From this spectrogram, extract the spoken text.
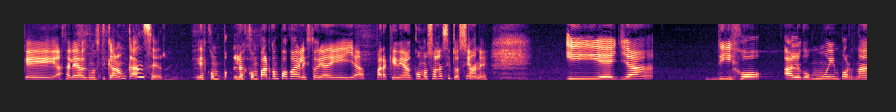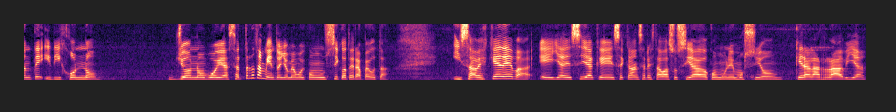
que hasta le diagnosticaron cáncer. Les, les comparto un poco de la historia de ella para que vean cómo son las situaciones. Y ella dijo algo muy importante y dijo, no, yo no voy a hacer tratamiento, yo me voy con un psicoterapeuta. Y sabes qué, Deba, ella decía que ese cáncer estaba asociado con una emoción, que era la rabia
